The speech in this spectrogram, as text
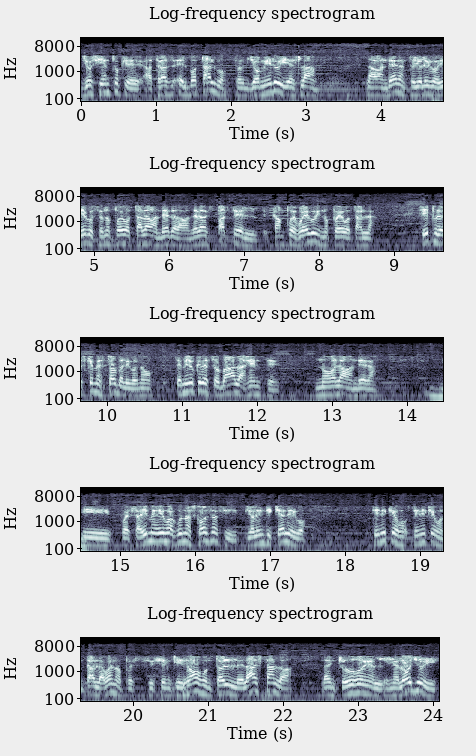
yo siento que atrás él bota algo. Entonces yo miro y es la, la bandera. Entonces yo le digo, Diego, usted no puede botar la bandera. La bandera es parte del campo de juego y no puede botarla. Sí, pero es que me estorba. Le digo, no. Usted me dijo que le estorbaba a la gente, no la bandera. Y pues ahí me dijo algunas cosas y yo le indiqué, le digo, tiene que, tiene que juntarla. Bueno, pues si se inclinó, juntó el, el asta, la, la introdujo en el, en el hoyo y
